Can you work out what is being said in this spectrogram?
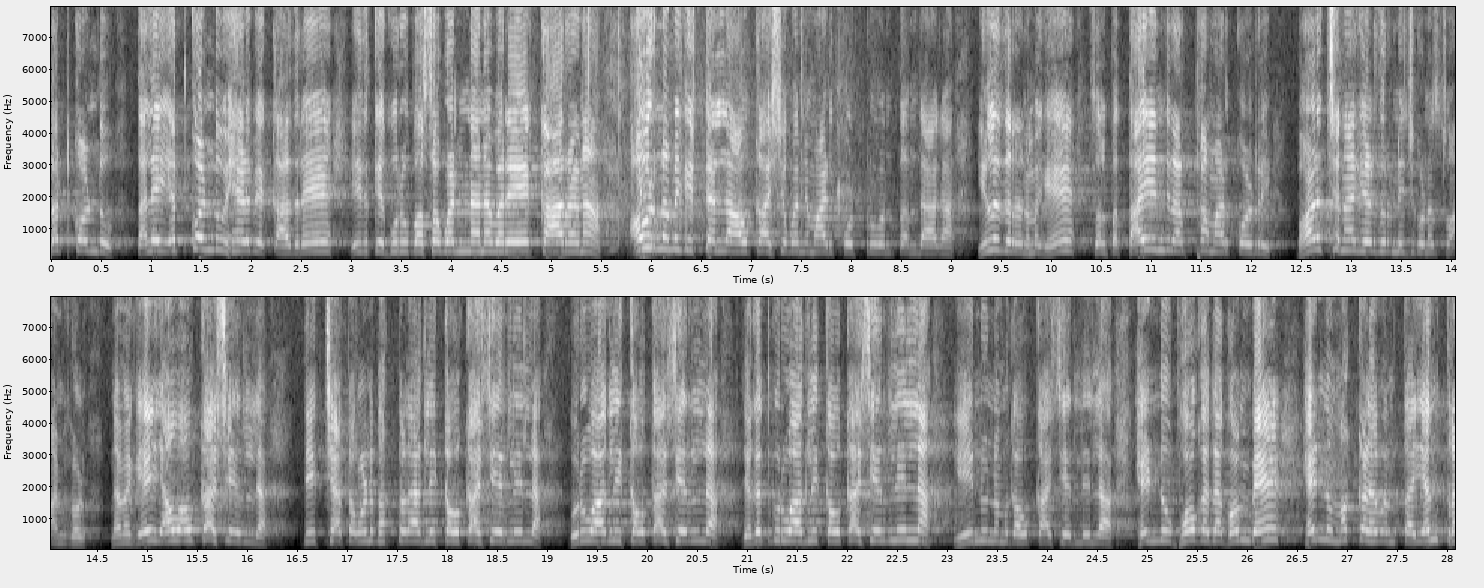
ತಟ್ಕೊಂಡು, ತಲೆ ಎತ್ಕೊಂಡು ಹೇಳಬೇಕಾದ್ರೆ ಇದಕ್ಕೆ ಗುರು ಬಸವಣ್ಣನವರೇ ಕಾರಣ. ಅವ್ರು ನಮಗಿಷ್ಟೆಲ್ಲ ಅವಕಾಶವನ್ನು ಮಾಡಿಕೊಟ್ರು ಅಂತಂದಾಗ ಇಲ್ಲದ್ರೆ ನಮಗೆ ಸ್ವಲ್ಪ ತಾಯಂದಿರ ಅರ್ಥ ಮಾಡ್ಕೊಳ್ರಿ. ಭಾಳ ಚೆನ್ನಾಗಿ ಹೇಳಿದ್ರು ನಿಜಗುಣ ಸ್ವಾಮಿಗಳು, ನಮಗೆ ಯಾವ ಅವಕಾಶ ಇರಲಿಲ್ಲ. ದೀಕ್ಷಾ ತಗೊಂಡು ಭಕ್ತಳಾಗ್ಲಿಕ್ಕೆ ಅವಕಾಶ ಇರಲಿಲ್ಲ ಗುರುವಾಗ್ಲಿಕ್ಕೆ ಅವಕಾಶ ಇರಲಿಲ್ಲ, ಜಗದ್ಗುರು ಆಗ್ಲಿಕ್ಕೆ ಅವಕಾಶ ಇರಲಿಲ್ಲ, ಏನು ನಮಗೆ ಅವಕಾಶ ಇರಲಿಲ್ಲ. ಹೆಣ್ಣು ಭೋಗದ ಗೊಂಬೆ, ಹೆಣ್ಣು ಮಕ್ಕಳವಂತ ಯಂತ್ರ,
